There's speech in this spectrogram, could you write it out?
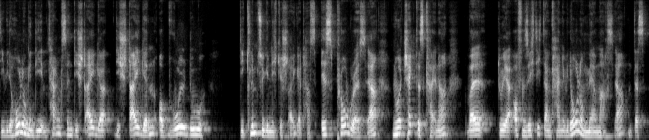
die Wiederholungen, die im Tank sind, die, steiger, die steigen, obwohl du die Klimmzüge nicht gesteigert hast, ist Progress. Ja? Nur checkt es keiner, weil du ja offensichtlich dann keine Wiederholung mehr machst. Ja? Und das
